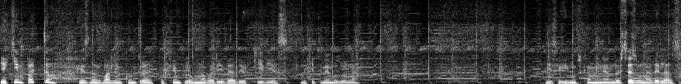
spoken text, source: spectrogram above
Y aquí en Pacto es normal encontrar, por ejemplo, una variedad de orquídeas. Aquí tenemos una. Y seguimos caminando. Esta es una de las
